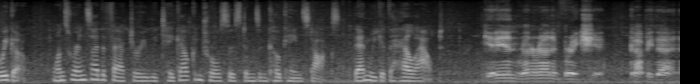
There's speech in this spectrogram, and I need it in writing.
Here we go. Once we're inside the factory, we take out control systems and cocaine stocks. Then we get the hell out. Get in, run around, and break shit. Copy that.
